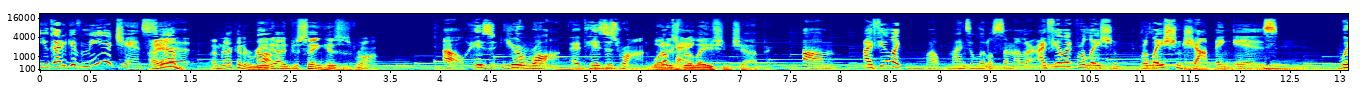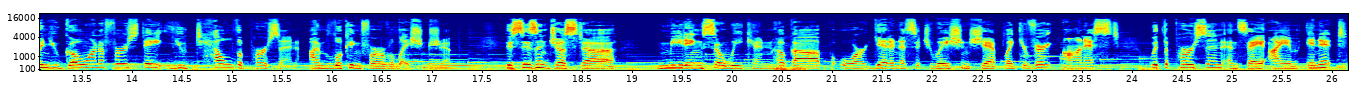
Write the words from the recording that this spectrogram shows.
You got to give me a chance. I to- am. I'm not going to read it. Oh. I'm just saying his is wrong. Oh, his you're wrong. Uh, His is wrong. What is okay. relation shopping? Um, I feel like well, mine's a little similar. I feel like relation relation shopping is when you go on a first date, you tell the person, "I'm looking for a relationship." This isn't just a meeting so we can hook up or get in a situation ship. Like you're very honest with the person and say, "I am in it.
